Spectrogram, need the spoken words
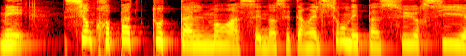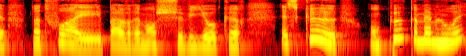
Mais si on ne croit pas totalement à ces noces éternelles, si on n'est pas sûr, si euh, notre foi est pas vraiment chevillée au cœur, est-ce que on peut quand même louer?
